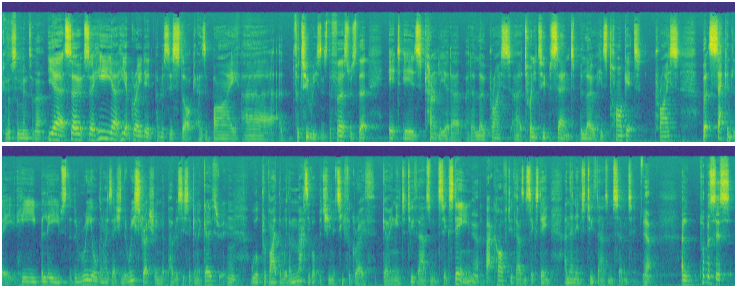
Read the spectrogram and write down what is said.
kind of some into that. Yeah. So so he uh, he upgraded Publicis stock as a buy uh, for two reasons. The first was that it is currently at a at a low price, uh, twenty two percent below his target price. But secondly, he believes that the reorganisation, the restructuring that Publicis are going to go through mm. will provide them with a massive opportunity for growth going into 2016, yeah. the back half of 2016, and then into 2017. Yeah. And Publicis,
